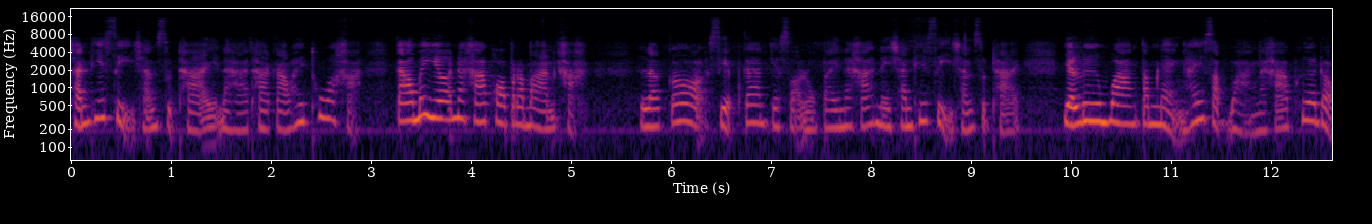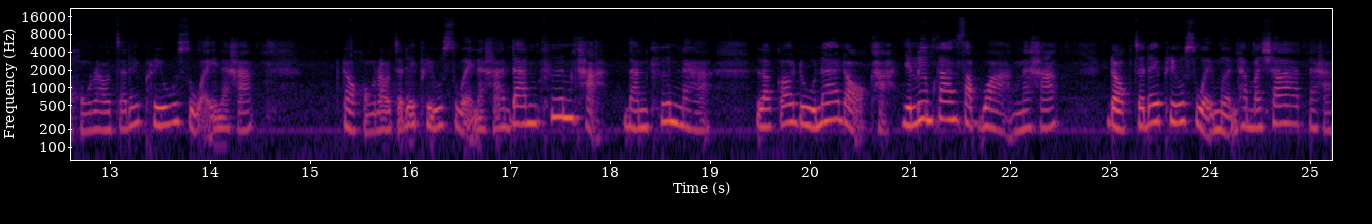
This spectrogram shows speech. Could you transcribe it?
ชั้นที่ 4 ชั้นสุดท้ายนะคะ ทากาวให้ทั่วค่ะ กาวไม่เยอะนะคะ พอประมาณค่ะ แล้วก็เสียบก้านเกสรลงไปนะคะ ในชั้นที่ 4 ชั้นสุดท้าย อย่าลืมวางตำแหน่งให้สับหว่างนะคะ เพื่อดอกของเราจะได้พริ้วสวยนะคะ ดอกของเราจะได้พริ้วสวยนะคะ ดันขึ้นค่ะ ดันขึ้นนะคะ แล้วก็ดูหน้าดอกค่ะ อย่าลืมการสับหว่างนะคะ ดอกจะได้พริ้วสวยเหมือนธรรมชาตินะคะ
